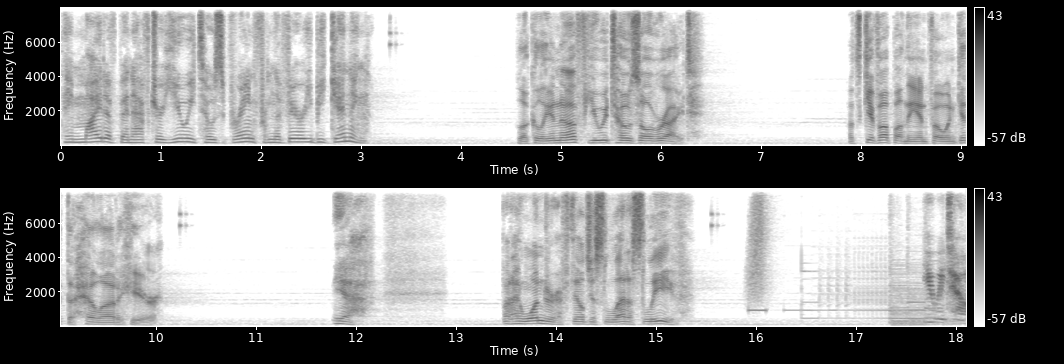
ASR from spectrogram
They might have been after Yuito's brain from the very beginning. Luckily enough, Yuito's all right. Let's give up on the info and get the hell out of here. Yeah. But I wonder if they'll just let us leave. Yuito,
